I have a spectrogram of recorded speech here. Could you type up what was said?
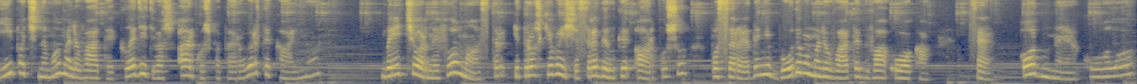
і почнемо малювати. Кладіть ваш аркуш паперу вертикально. Беріть чорний фломастер і трошки вище серединки аркушу посередині будемо малювати два ока. Це одне коло.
